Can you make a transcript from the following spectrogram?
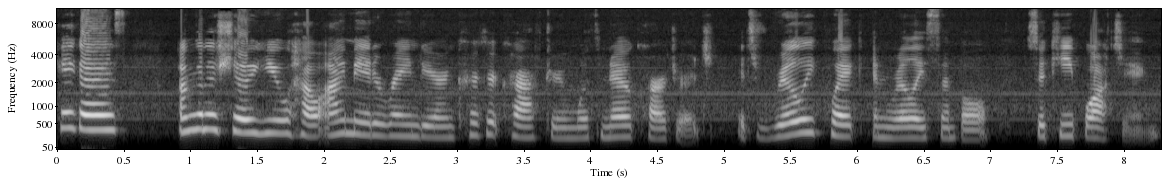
Hey guys, I'm going to show you how I made a reindeer in Cricut Craft Room with no cartridge. It's really quick and really simple, so keep watching.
